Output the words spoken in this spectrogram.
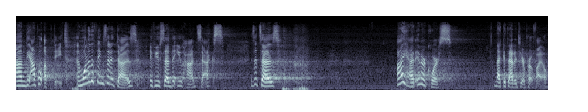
um, the app will update. And one of the things that it does, if you said that you had sex, is it says, I had intercourse. That gets added to your profile.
